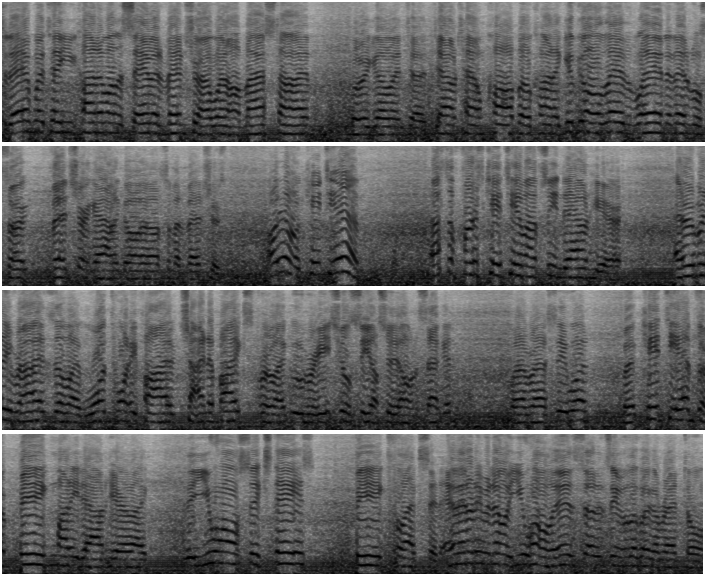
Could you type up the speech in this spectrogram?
Today I'm going to take you kind of on the same adventure I went on last time, where we go into downtown Cabo, kind of give you all the lay of the land, and then we'll start venturing out and going on some adventures. Oh, yo, KTM. That's the first KTM I've seen down here. Everybody rides the like 125 China bikes for like Uber Eats. You'll see, I'll show you all in a second whenever I see one. But KTMs are big money down here. Like the U-Haul six days, big flexing. And they don't even know what U-Haul is, so it doesn't even look like a rental.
